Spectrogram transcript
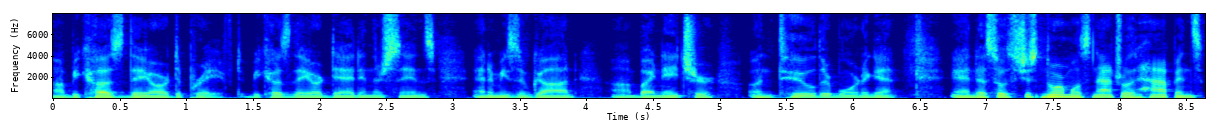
uh, because they are depraved, because they are dead in their sins, enemies of God by nature until they're born again. And so it's just normal, it's natural, it happens.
